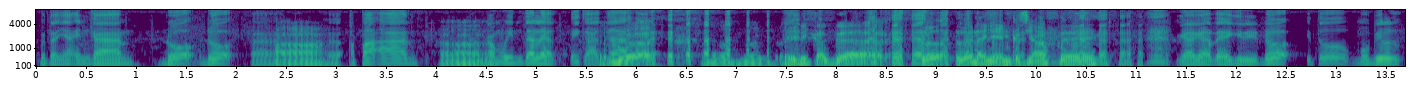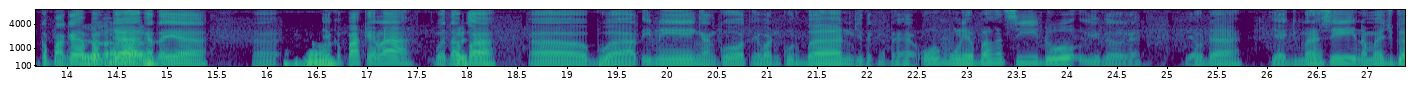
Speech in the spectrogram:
gue tanyain kan do do eh, Ah, eh, apaan? Ah. kamu intel ya? Ih kagak. Gua. Ini kagak. Lu lu nanyain ke siapa? gak gak kayak gini. Do itu mobil kepake apa enggak? katanya Eh, ya. kepake lah. Buat Terus? apa? Eh, buat ini ngangkut hewan kurban gitu katanya. Oh mulia banget sih do gitu ya udah ya gimana sih? Namanya juga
